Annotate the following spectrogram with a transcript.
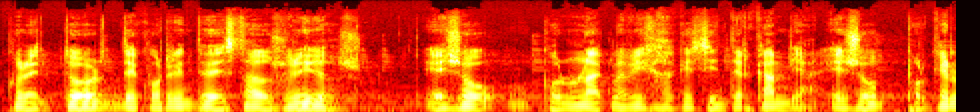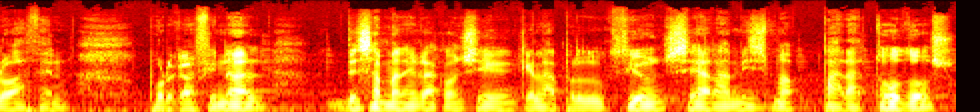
conector de corriente de Estados Unidos. Eso con una clavija que se intercambia. Eso ¿por qué lo hacen? Porque al final de esa manera consiguen que la producción sea la misma para todos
